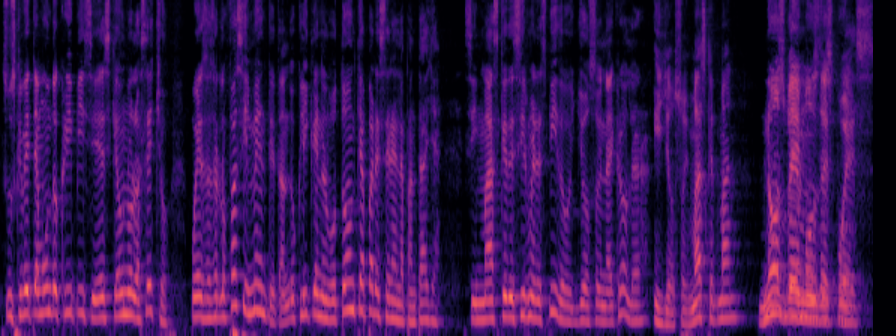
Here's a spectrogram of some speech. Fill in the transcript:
Suscríbete a Mundo Creepy si es que aún no lo has hecho. Puedes hacerlo fácilmente dando clic en el botón que aparecerá en la pantalla. Sin más que decir me despido, yo soy Nightcrawler. Y yo soy Masketman. Nos, vemos después.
